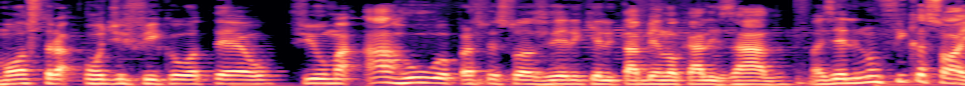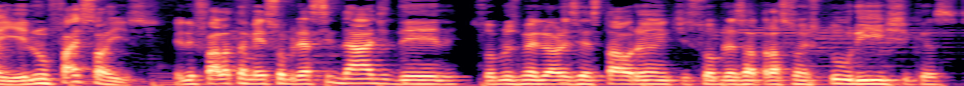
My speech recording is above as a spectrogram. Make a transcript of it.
mostra onde fica o hotel, filma a rua para as pessoas verem que ele está bem localizado. Mas ele não fica só aí, ele não faz só isso. Ele fala também sobre a cidade dele, sobre os melhores restaurantes, sobre as atrações turísticas.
